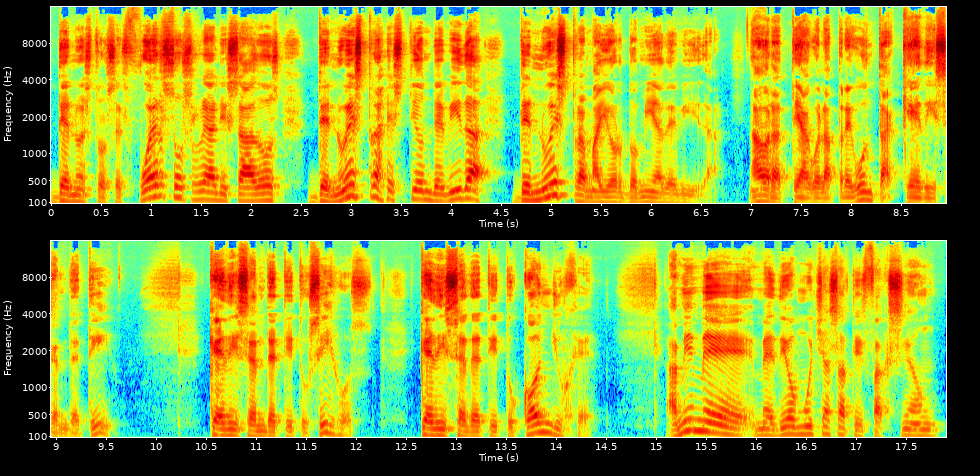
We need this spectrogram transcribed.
de nuestros esfuerzos realizados, de nuestra gestión de vida, de nuestra mayordomía de vida. Ahora te hago la pregunta, ¿qué dicen de ti? ¿Qué dicen de ti tus hijos? ¿Qué dice de ti tu cónyuge? A mí me, me dio mucha satisfacción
